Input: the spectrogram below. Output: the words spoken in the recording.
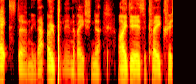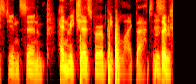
externally, that open innovation, the ideas of Clay Christensen and Henry Chesbrough and people like that. And mm-hmm. so,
